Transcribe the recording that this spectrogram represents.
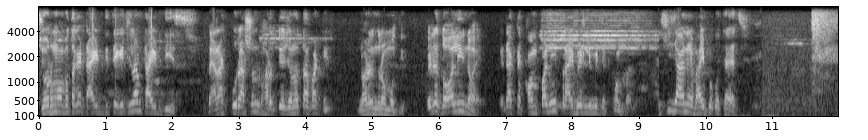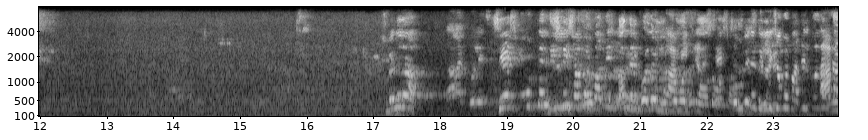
চোর মমতাকে টাইট দিতে গেছিলাম টাইট দিয়ে এসছি। ব্যারাকপুর আসন ভারতীয় জনতা পার্টির নরেন্দ্র মোদীর এটা দলই নয় এটা একটা কোম্পানি প্রাইভেট লিমিটেড কোম্পানি পিসি জানে ভাইপো কোথায় আছে। আমি- আমি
